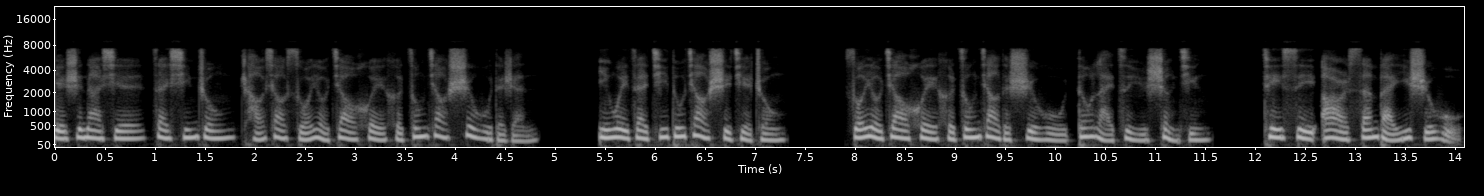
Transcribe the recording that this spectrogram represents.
也是那些在心中嘲笑所有教会和宗教事物的人，因为在基督教世界中，所有教会和宗教的事物都来自于圣经。T.C.R. 三百一十五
